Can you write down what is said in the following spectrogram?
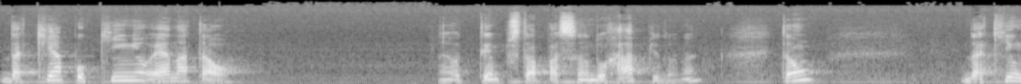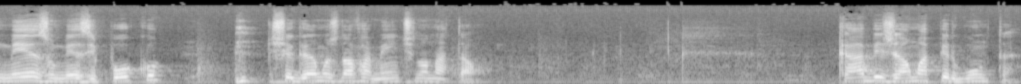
Daqui a pouquinho é Natal. Né, o tempo está passando rápido, né? Então, daqui um mês, um mês e pouco, chegamos novamente no Natal. Cabe já uma pergunta:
